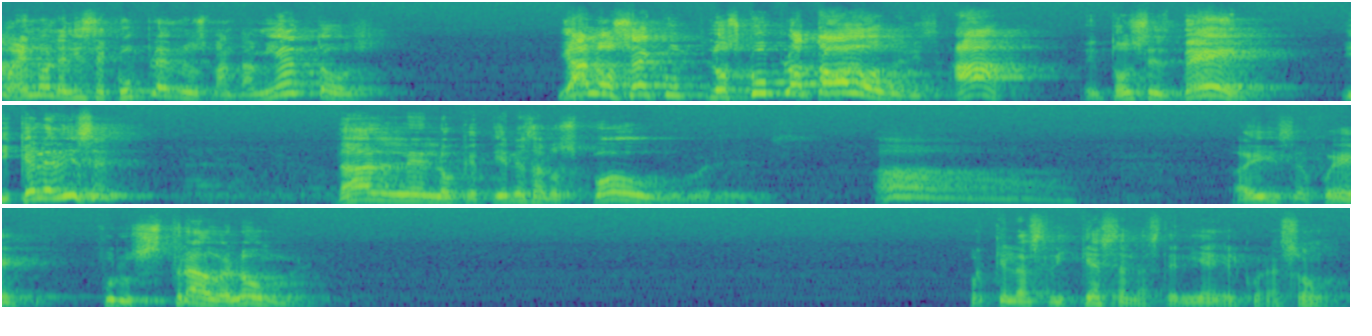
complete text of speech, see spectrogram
Bueno, le dice, cumple los mandamientos. Ya los sé, los cumplo todos. Le dice, ah, entonces ve. ¿Y qué le dice? Dale lo que tienes a los pobres. Ah. ahí se fue frustrado el hombre. Porque las riquezas las tenía en el corazón.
